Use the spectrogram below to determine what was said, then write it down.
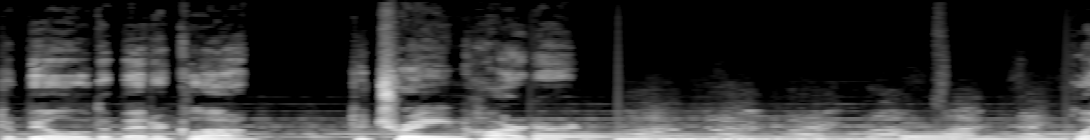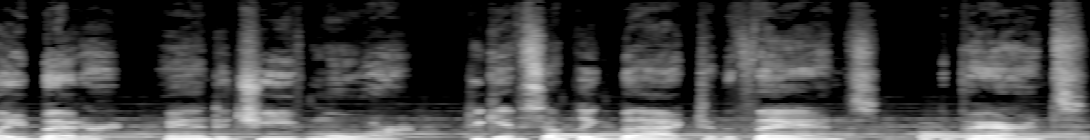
to build a better club, to train harder, play better, and achieve more, to give something back to the fans, the parents,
